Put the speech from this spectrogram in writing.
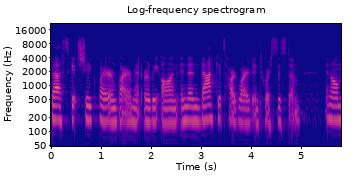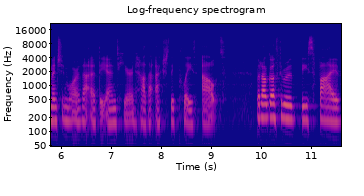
best gets shaped by our environment early on, and then that gets hardwired into our system. And I'll mention more of that at the end here and how that actually plays out. But I'll go through these five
